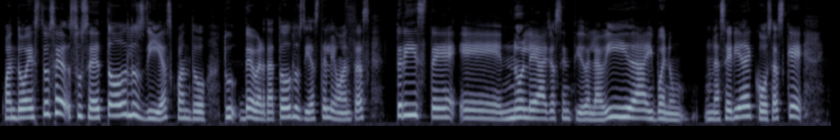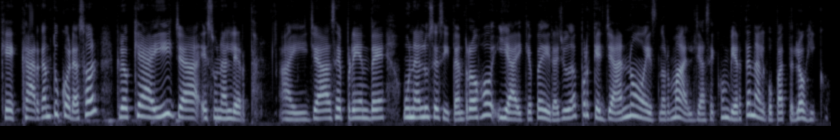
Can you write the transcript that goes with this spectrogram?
Cuando esto se, sucede todos los días, cuando tú de verdad todos los días te levantas triste, eh, no le hayas sentido a la vida y bueno, una serie de cosas que, que cargan tu corazón, creo que ahí ya es una alerta. Ahí ya se prende una lucecita en rojo y hay que pedir ayuda porque ya no es normal, ya se convierte en algo patológico.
